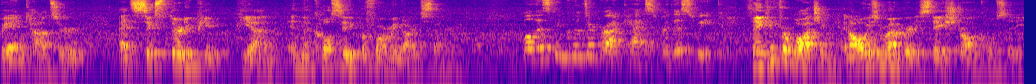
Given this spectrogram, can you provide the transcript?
band concert at 6.30 p.m. in the Coal City Performing Arts Center. Well, this concludes our broadcast for this week. Thank you for watching, and always remember to stay strong, Coal City.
